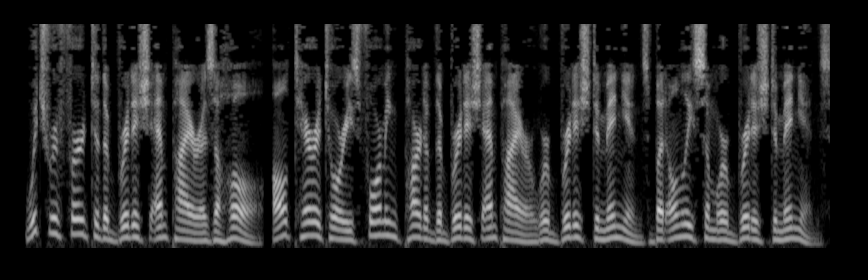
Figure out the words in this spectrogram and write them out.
which referred to the British Empire as a whole. All territories forming part of the British Empire were British Dominions, but only some were British Dominions.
